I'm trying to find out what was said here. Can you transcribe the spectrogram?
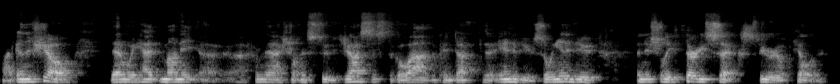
like in the show, then we had money uh, uh from the National Institute of Justice to go out and conduct the interview. So we interviewed initially 36 serial killers.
